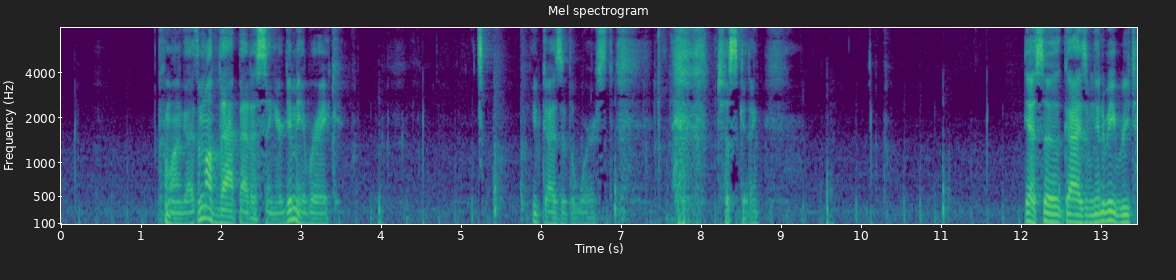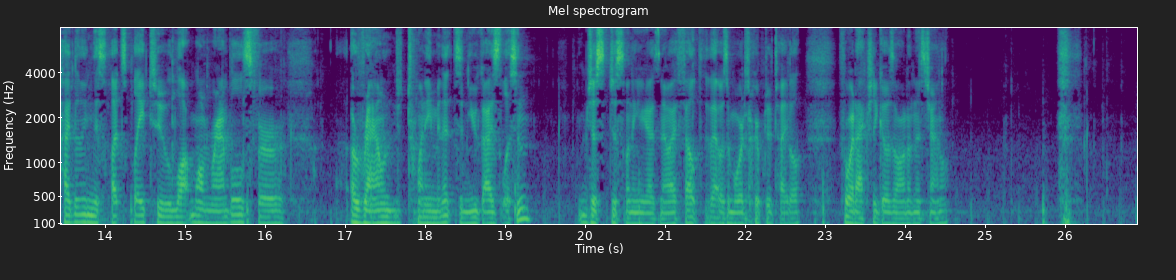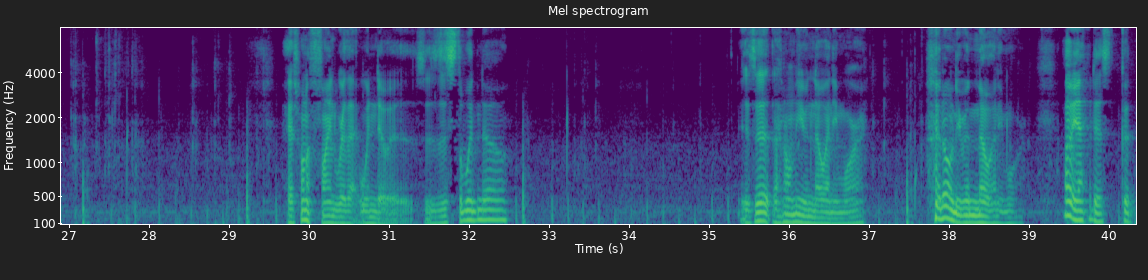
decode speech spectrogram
Come on, guys. I'm not that bad a singer. Give me a break. You guys are the worst. Just kidding. Yeah, so guys, I'm going to be retitling this Let's Play to Lotmom Rambles for around 20 minutes and you guys listen. Just just letting you guys know, I felt that that was a more descriptive title for what actually goes on in this channel. I just want to find where that window is. Is this the window? Is it? I don't even know anymore. I don't even know anymore. Oh yeah, it is. Good.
